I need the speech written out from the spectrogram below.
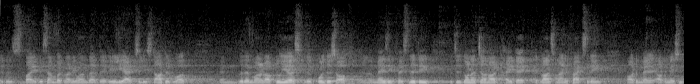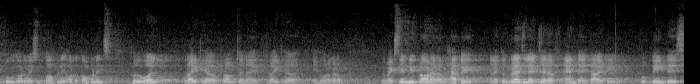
it was by December 21 that they really actually started work. And within one and a half, two years, they pulled this off. An amazing facility which is going to churn out high-tech, advanced manufacturing, automa automation tools, automation component, auto components for the world right here from Chennai, right here in Oragadam. I'm extremely proud and I'm happy and I congratulate ZF and the entire team for being this,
